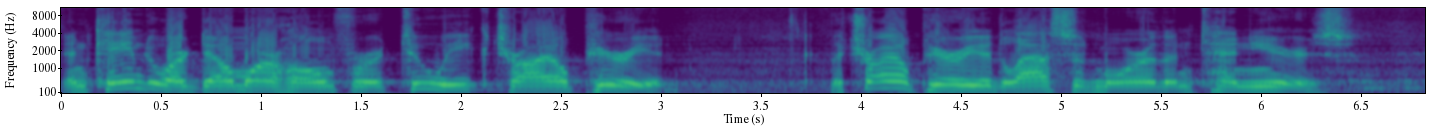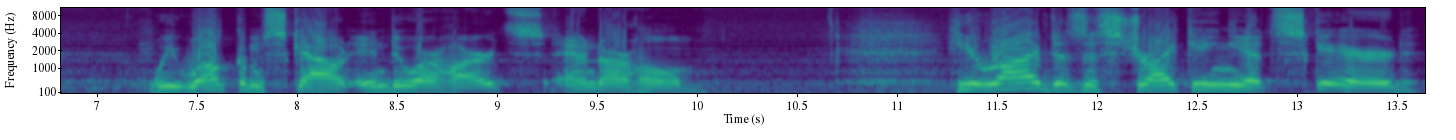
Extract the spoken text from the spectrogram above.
and came to our Delmar home for a two week trial period. The trial period lasted more than 10 years. We welcomed Scout into our hearts and our home. He arrived as a striking yet scared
